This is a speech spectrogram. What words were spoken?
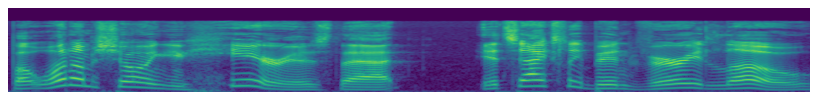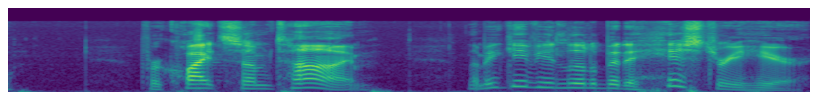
But what I'm showing you here is that it's actually been very low for quite some time. Let me give you a little bit of history here.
